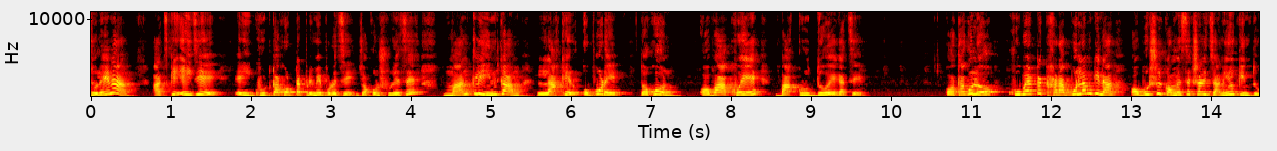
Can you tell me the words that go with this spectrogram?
জ্বলেই না আজকে এই যে এই ঘুটকাখোরটা প্রেমে পড়েছে, যখন শুনেছে মান্থলি ইনকাম লাখের ওপরে, তখন অবাক হয়ে বাকরুদ্ধ হয়ে গেছে। কথাগুলো খুব একটা খারাপ বললাম কি না, অবশ্যই কমেন্ট সেকশানে জানিও কিন্তু।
